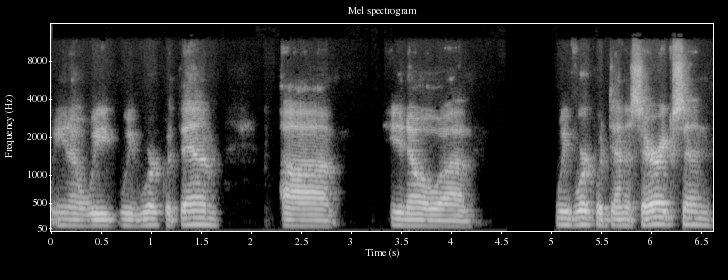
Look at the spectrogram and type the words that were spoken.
You know, we we work with them. Uh, you know, uh, we've worked with Dennis Erickson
